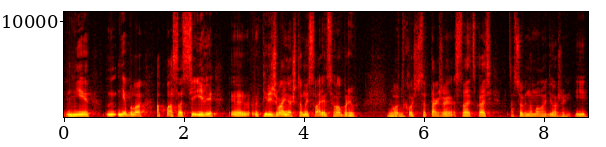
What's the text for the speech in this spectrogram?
не, не было опасности или э, переживания, что мы свалимся в обрыв. Вот хочется также сказать, сказать, особенно молодежи и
